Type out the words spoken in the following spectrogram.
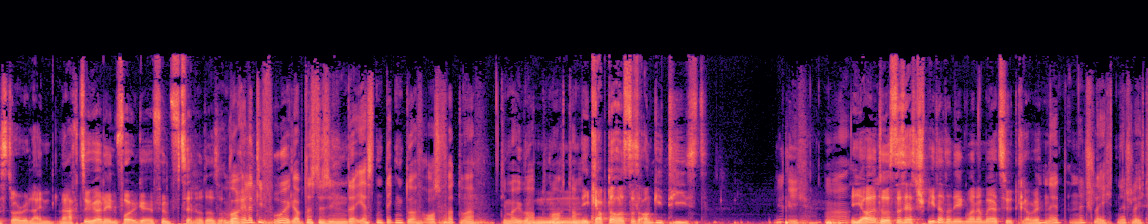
Storyline nachzuhören in Folge 15 oder so. war relativ früh. Ich glaube, dass das in der ersten Deckendorf-Ausfahrt war, die wir überhaupt gemacht Mm, haben. Ich glaube, du hast das angeteased. Wirklich. Ja, Ja, du hast das erst später dann irgendwann einmal erzählt, glaube ich. Nicht, nicht schlecht, nicht schlecht.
